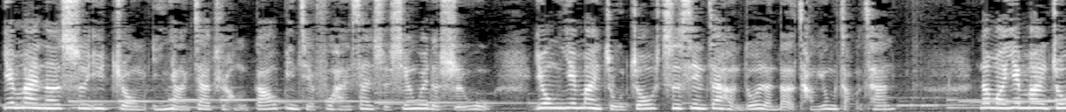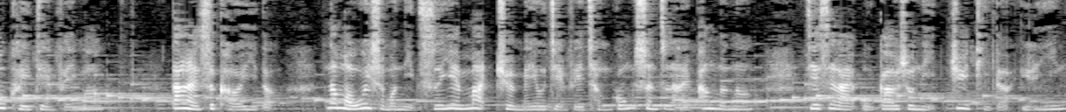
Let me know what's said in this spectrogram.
燕麦呢是一种营养价值很高，并且富含膳食纤维的食物。用燕麦煮粥是现在很多人的常用早餐。那么燕麦粥可以减肥吗？当然是可以的。那么为什么你吃燕麦却没有减肥成功，甚至还胖了呢？接下来我告诉你具体的原因。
